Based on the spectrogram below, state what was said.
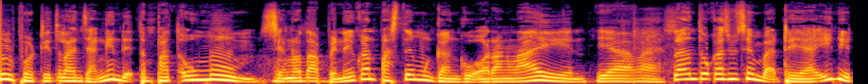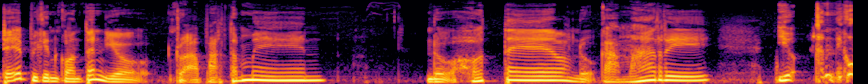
full body telanjangi di tempat umum. Sing notabene kan pasti mengganggu orang lain. Iya, Mas. Lah untuk kasusnya Mbak Dea ini dia bikin konten yo do apartemen, do hotel, do kamare. Yo kan itu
